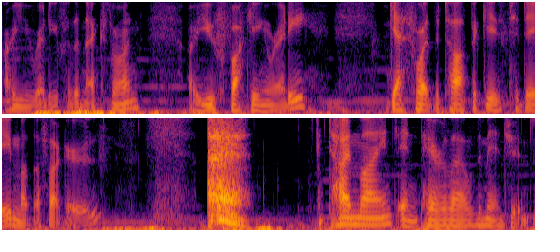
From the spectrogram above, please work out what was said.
are you ready for the next one? Are you fucking ready? Guess what the topic is today, motherfuckers? Timelines and parallel dimensions.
